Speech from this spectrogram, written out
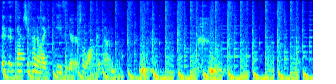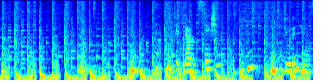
It, it's actually kind of like easier to walk in them. Take you down to the station? Mm-hmm. Do it in heels.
